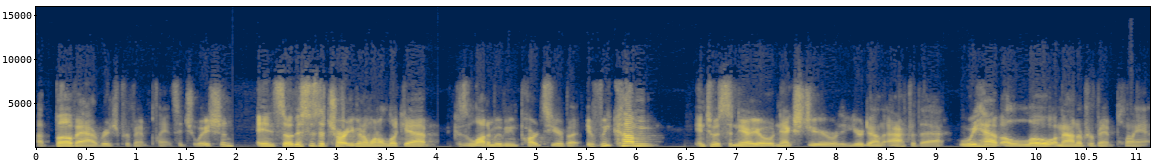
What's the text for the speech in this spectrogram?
above average prevent plant situation. And so this is a chart you're going to want to look at because a lot of moving parts here. But if we come into a scenario next year or the year down after that where we have a low amount of prevent plant,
